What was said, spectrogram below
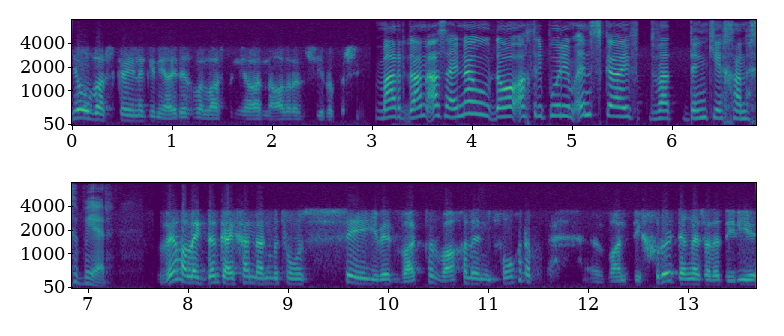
heel waarskynlik in die huidige belastingjaar nader aan 7%. Maar dan as hy nou daar agter die podium inskuif, wat dink jy gaan gebeur? Wel, ek dink hy gaan dan moet vir ons sê, jy weet, wat verwag hulle in die volgende want die groot ding is hulle het hierdie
